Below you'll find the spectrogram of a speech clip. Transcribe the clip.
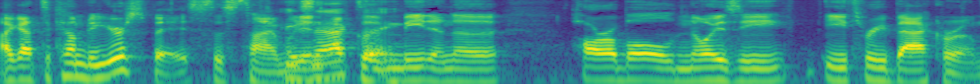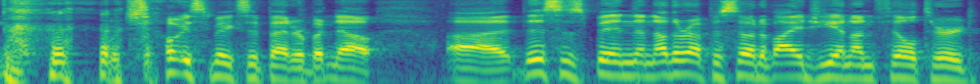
I got to come to your space this time. We didn't have to meet in a horrible, noisy E3 back room, which always makes it better. But no, uh, this has been another episode of IGN Unfiltered.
